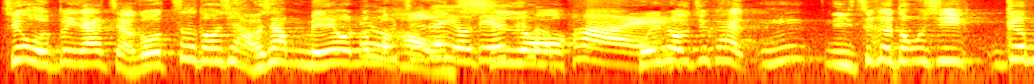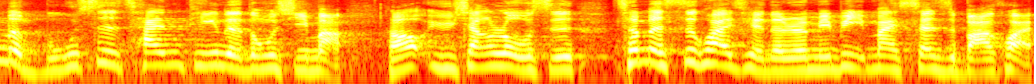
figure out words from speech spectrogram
结果被人家讲说这个东西好像没有那么好哎我觉得有点吃哦可怕哎。回头去看，嗯，你这个东西根本不是餐厅的东西嘛。然后鱼香肉丝成本四块钱的人民币卖三十八块，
